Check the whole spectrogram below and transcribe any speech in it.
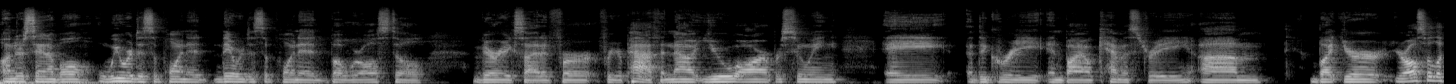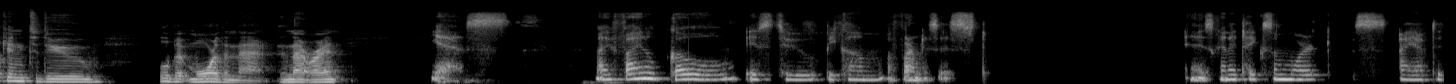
Understandable. We were disappointed. They were disappointed, but we're all still very excited for for your path. And now you are pursuing a a degree in biochemistry, um, but you're you're also looking to do a little bit more than that. Isn't that right? Yes. My final goal is to become a pharmacist. And it's going to take some work. I have to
